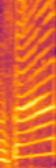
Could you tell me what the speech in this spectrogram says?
Hamza!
